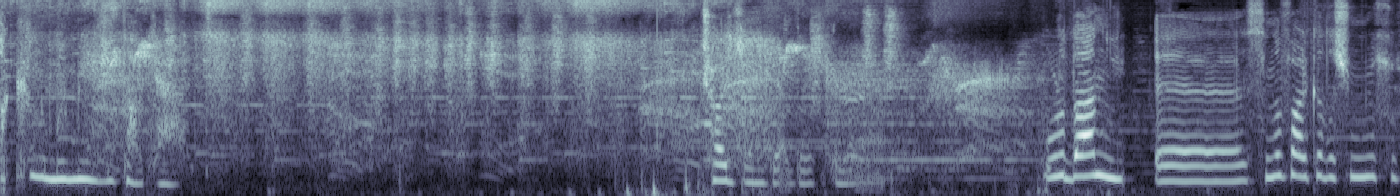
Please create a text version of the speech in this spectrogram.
Aklımıza geldi. Çaycım geldi aklıma. Buradan eee, sınıf arkadaşım Yusuf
